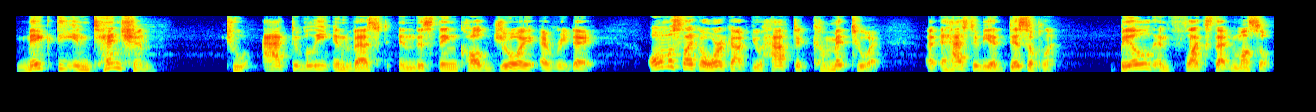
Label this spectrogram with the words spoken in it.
Make the intention to actively invest in this thing called joy every day. Almost like a workout, you have to commit to it. Uh, it has to be a discipline. Build and flex that muscle.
